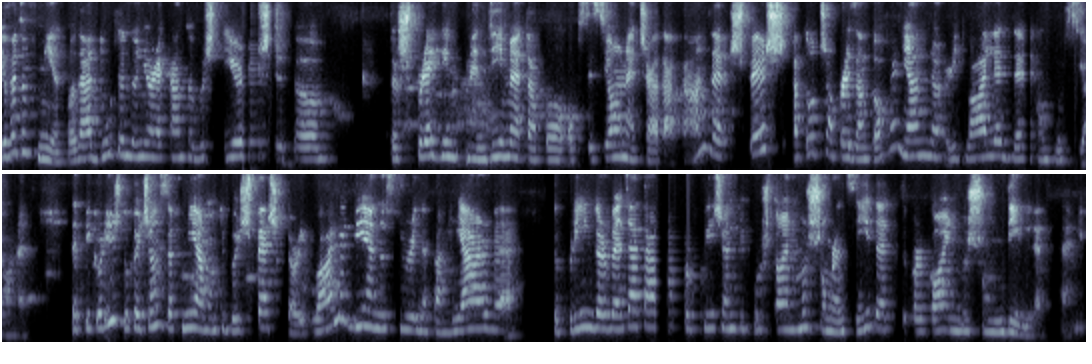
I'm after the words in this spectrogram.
jo vetëm fëmijët, por dhe adultët ndonjëherë e kanë të vështirë që të të shprehin mendimet apo obsesionet që ata kanë dhe shpesh ato që prezantohen janë ritualet dhe kompulsionet. Dhe pikërisht duke qenë se fëmija mund t'i bëjë shpesh këto rituale, bien në syrin e familjarëve, të prindërve dhe ata përpiqen të kushtojnë më shumë rëndësi dhe të kërkojnë më shumë ndihmë, le të themi.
